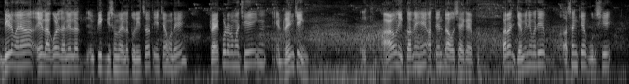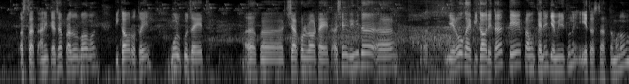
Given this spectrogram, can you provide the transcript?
दीड महिना हे लागवड झालेलं पीक दिसून राहिलं तुरीचं तर याच्यामध्ये ट्रायकोडर्माची ड्रेंचिंग आळवणी करणे हे अत्यंत आवश्यक आहे. कारण जमिनीमध्ये असंख्य बुरशी असतात आणि त्याचा प्रादुर्भाव मग पिकावर होतो आहे मूळकूज आहेत चारकोल रॉट आहेत असे विविध जे रोग आहे पिकावर येतात ते प्रामुख्याने जमिनीतून येत असतात. तर म्हणून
